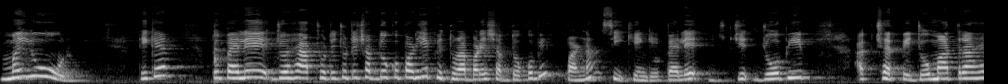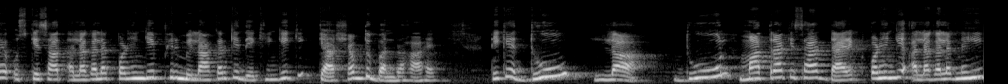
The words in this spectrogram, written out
मयूर। ठीक है? तो पहले जो है आप छोटे छोटे शब्दों को पढ़िए, फिर थोड़ा बड़े शब्दों को भी पढ़ना सीखेंगे। पहले जो भी अक्षर पे जो मात्रा है, उसके साथ अलग अलग पढ़ेंगे, फिर मिलाकर के देखेंगे कि क्या शब्द बन रहा है। ठीक है? धू ला धूल मात्रा के साथ डायरेक्ट पढ़ेंगे अलग अलग नहीं।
